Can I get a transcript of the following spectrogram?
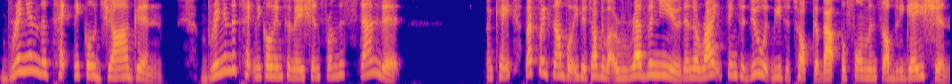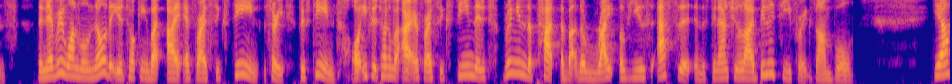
bring in the technical jargon, bring in the technical information from the standard. Okay, like for example, if you're talking about revenue, then the right thing to do would be to talk about performance obligations then everyone will know that you're talking about IFRS 16, sorry, 15. Or if you're talking about IFRS 16, then bring in the part about the right of use asset and the financial liability, for example. Yeah,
